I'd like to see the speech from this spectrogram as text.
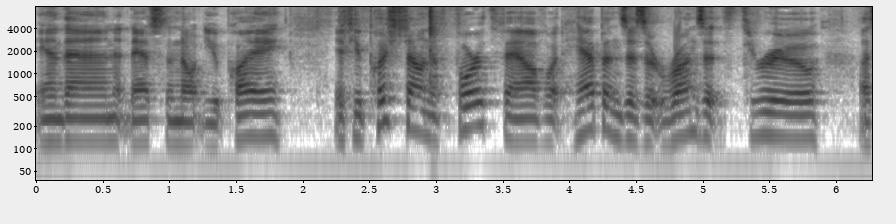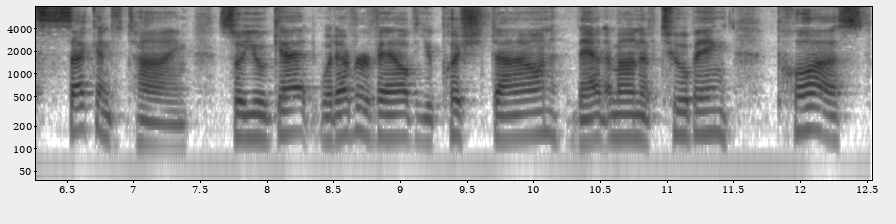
and then that's the note you play. If you push down the fourth valve, what happens is it runs it through a second time. So you get whatever valve you push down, that amount of tubing, plus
